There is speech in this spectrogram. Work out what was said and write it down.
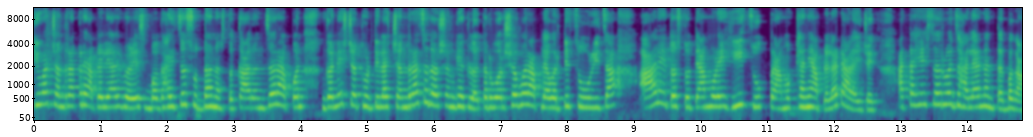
किंवा चंद्राकडे आपल्याला या वेळेस बघायचं सुद्धा नसतं. कारण जर आपण गणेश चतुर्थीला चंद्राचं दर्शन घेतलं तर वर्षभर आपल्यावरती चोरीचा आळ येत असतो. त्यामुळे ही चूक प्रामुख्याने आपल्याला टाळायची आहेत आता हे सर्व झाल्यानंतर बघा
